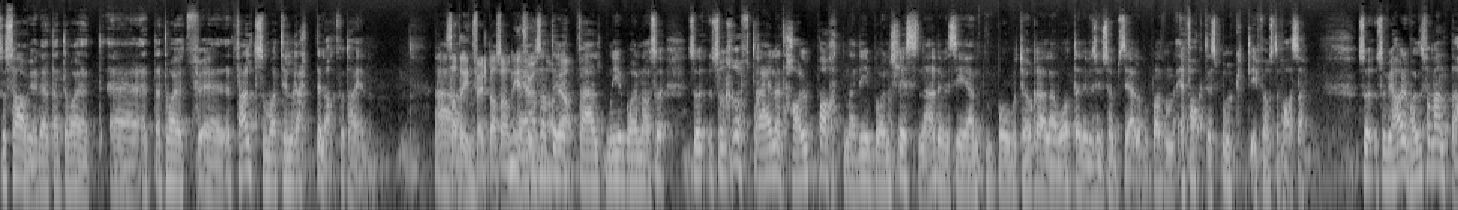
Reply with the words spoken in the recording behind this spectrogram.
så sa vi jo det at dette var, et, eh, et, dette var et, eh, et, felt som var tilrettelagt for tie-in. Satellittfelt, altså? Nye funn? Ja, satellittfelt, ja. nye brønner. Så, så, så, røft regnet halvparten av de brønnslissene, dvs. Si enten på tørre eller våte, dvs. Si subsea eller på plattformen, er faktisk brukt i første fase. Så, så vi hadde faktisk forventa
